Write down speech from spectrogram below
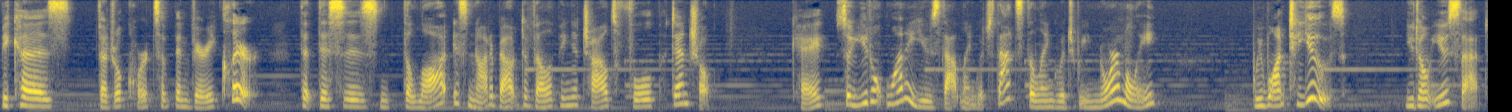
because federal courts have been very clear that this is the law is not about developing a child's full potential. Okay? So you don't want to use that language. That's the language we normally we want to use. You don't use that.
